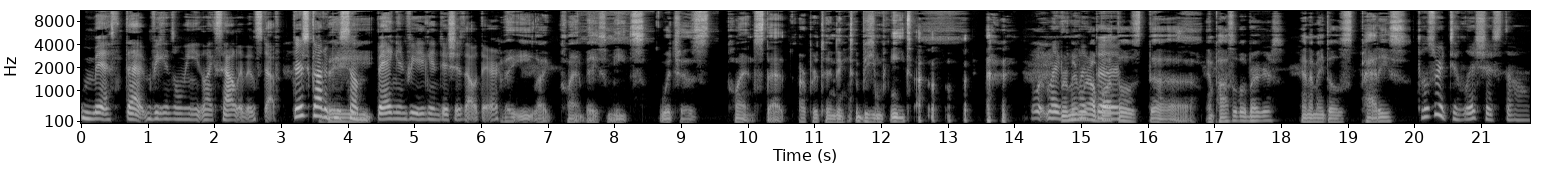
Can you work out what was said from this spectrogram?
myth that vegans only eat like salad and stuff. There's got to be some banging vegan dishes out there. They eat like plant based meats, which is plants that are pretending to be meat. What, like Remember, like I the, bought those the Impossible Burgers, and I made those patties. Those were delicious though.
